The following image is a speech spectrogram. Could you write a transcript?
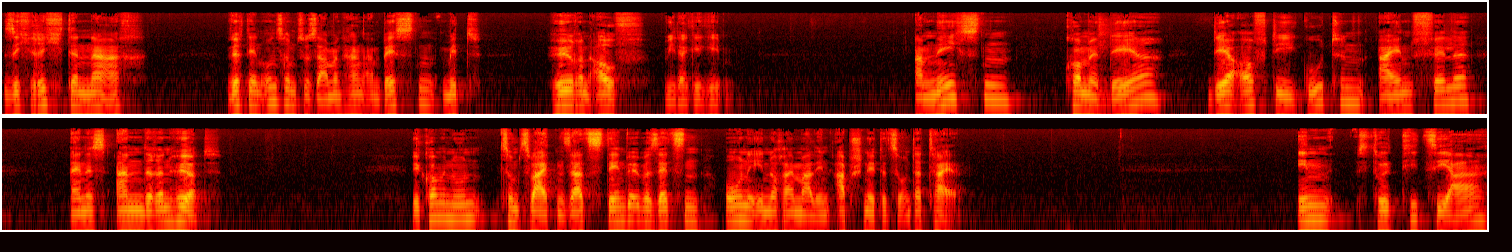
sich richten nach, wird in unserem Zusammenhang am besten mit Hören auf wiedergegeben. Am nächsten komme der, der auf die guten Einfälle eines anderen hört. Wir kommen nun zum zweiten Satz, den wir übersetzen, ohne ihn noch einmal in Abschnitte zu unterteilen. In stultitia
